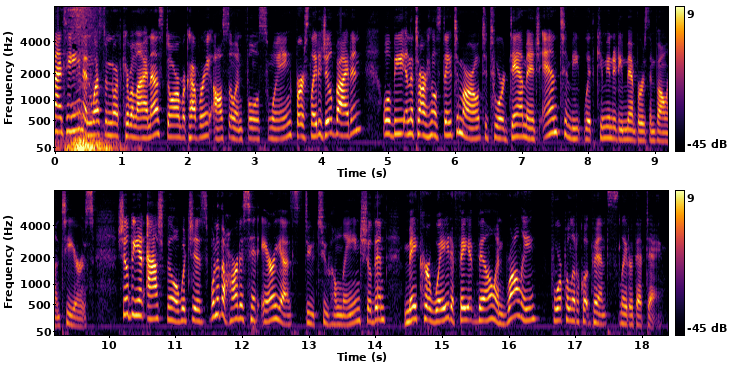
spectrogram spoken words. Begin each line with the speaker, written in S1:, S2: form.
S1: 19 in western North Carolina, storm recovery also in full swing. First Lady Jill Biden will be in the Tar Heel State tomorrow to tour damage and to meet with community members and volunteers. She'll be in Asheville, which is one of the hardest hit areas due to Helene. She'll then make her way to Fayetteville and Raleigh for political events later that day.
